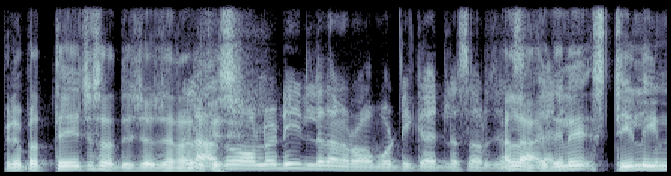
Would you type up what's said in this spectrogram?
പിന്നെ പ്രത്യേകിച്ച് ശ്രദ്ധിച്ച അല്ല ജനറൽ ഓൾറെഡി ഇല്ലതാണ് റോബോട്ടിക് ആയിട്ടുള്ള അല്ല ഇതിൽ സ്റ്റിൽ ഇൻ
